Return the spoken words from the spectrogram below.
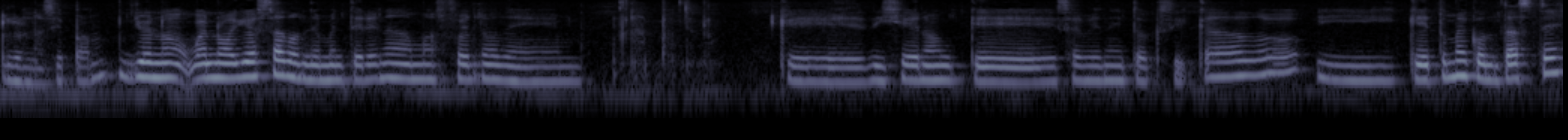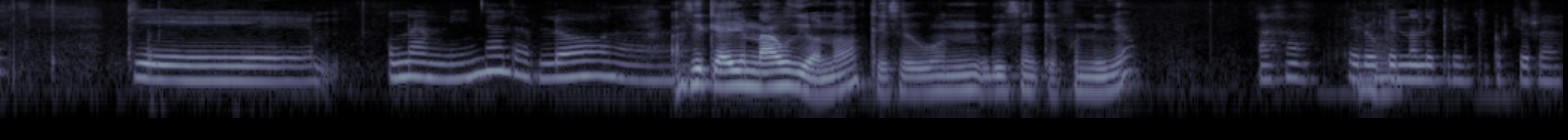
clonazepam. Yo no, bueno, yo hasta donde me enteré nada más fue lo de que dijeron que se habían intoxicado y que tú me contaste que una niña le habló a... Así que hay un audio, ¿no? Que según dicen que fue un niño. Ajá, pero que no le creen que porque es raro.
